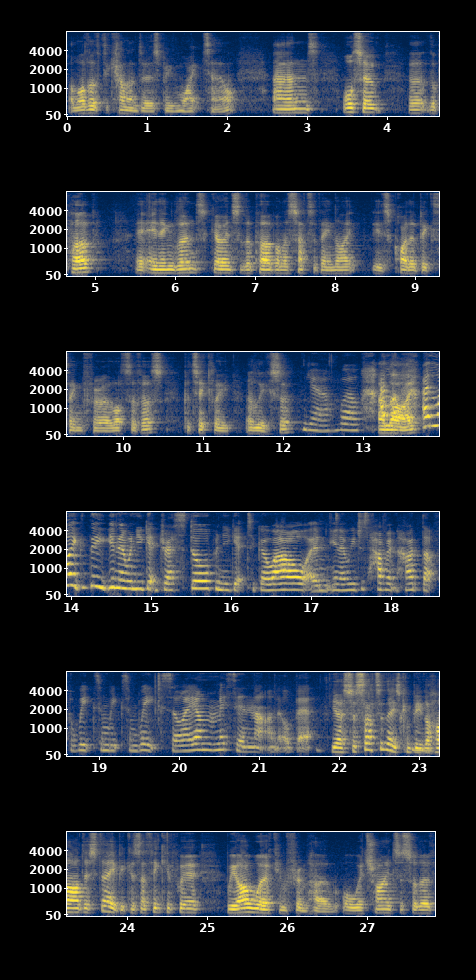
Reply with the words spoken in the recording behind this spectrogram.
A lot of the calendar has been wiped out. And also, uh, the pub in England, going to the pub on a Saturday night is quite a big thing for a lot of us, particularly Alyssa. Yeah, well, And li- I. I like the you know when you get dressed up and you get to go out and you know we just haven't had that for weeks and weeks and weeks. So I am missing that a little bit. Yeah, so Saturdays can be the mm. hardest day because I think if we're we are working from home or we're trying to sort of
